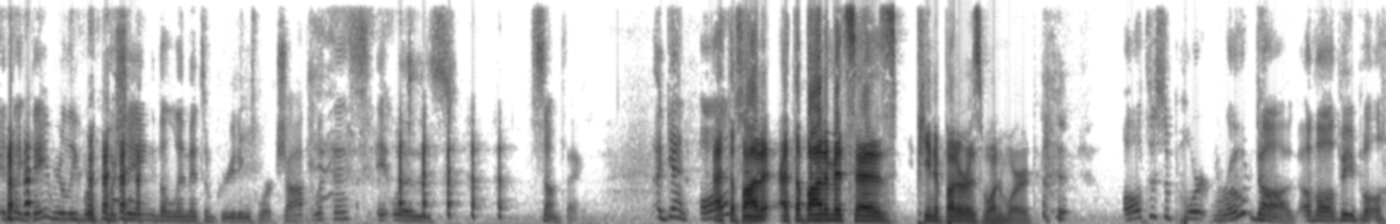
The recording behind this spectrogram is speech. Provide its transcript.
It's like they really were pushing the limits of Greetings Workshop with this. It was something. Again, all At the to, bottom, at the bottom, it says peanut butter is one word. all to support Road Dog of all people.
